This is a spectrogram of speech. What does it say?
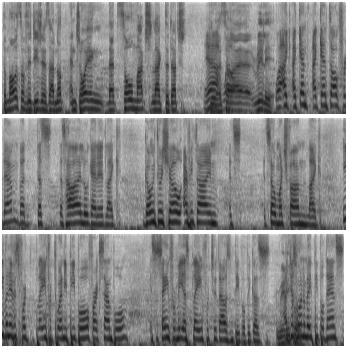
the most of the DJs are not enjoying that so much like the Dutch. Yeah, do. so well- uh, really, Well, I, I can't I can't talk for them, but that's that's how I look at it. Like going to a show every time, it's it's so much fun. Like even if it's for playing for 20 people, for example, it's the same for me as playing for 2,000 people because Really I just cool. want to make people dance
